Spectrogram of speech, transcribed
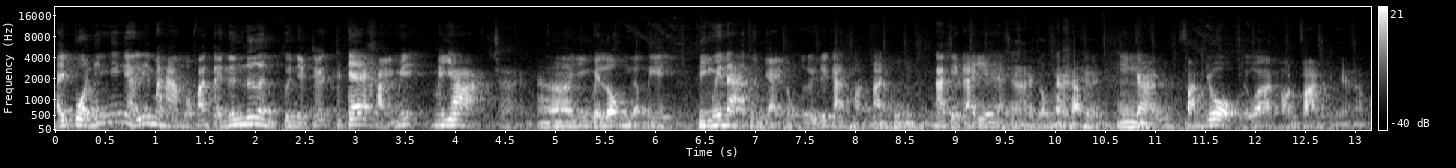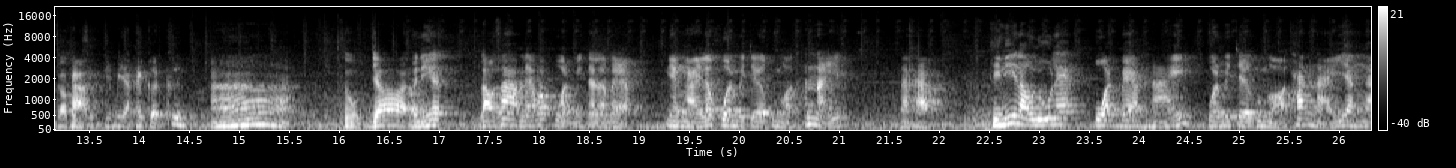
ไอ้ปวดนิดๆเนี่ยรีบมาหาหมอฟันแต่เนิ่นๆส่วนใหญ่จะจะแก้ไขไม่ไม่ยากใช่อ่ายิ่งเป็นโรคเหงือกนี่ทิ้งไว้นานส่วนใหญ่ลงเอยด้วยการถอนฟันคงน่าเสียดายแย่ ใช่ลงการนะครับอืมการฟันโยกหรือว่าถอนฟันอย่างเงี้ยครับก็เป็คนรับ สิ่งที่ไม่อยากให้เกิดขึ้น อ่าสุดยอดวันนี้ก็เราทราบแล้วว่าปวดมีแต่ละแบบยังไงแล้วควรไปเจอคุณหมอท่านไหนนะครับ ทีนี้เรารู้แล้วปวดแบบไหน ควรไปเจอคุณหมอท่านไหนยังไง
